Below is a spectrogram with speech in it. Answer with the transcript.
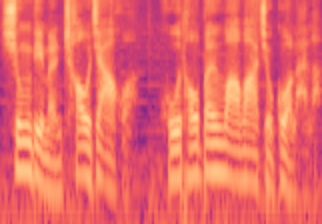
兄弟们抄家伙，虎头奔哇哇就过来了。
